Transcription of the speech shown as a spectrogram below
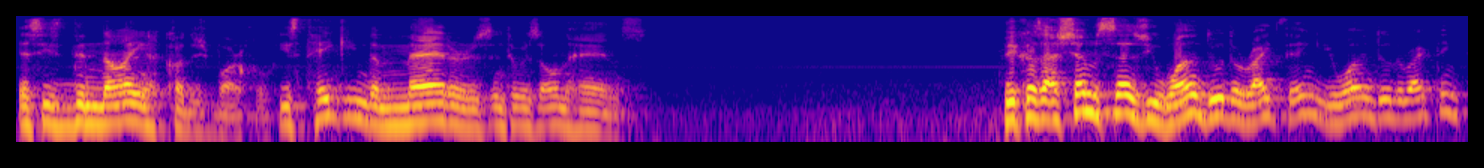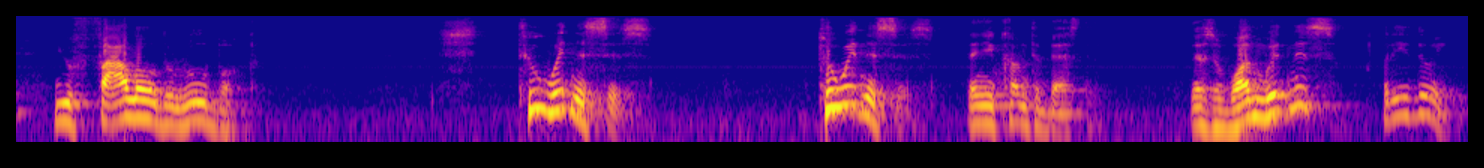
is he's denying HaKadosh Baruch Hu. He's taking the matters into his own hands. Because Hashem says, you want to do the right thing, you want to do the right thing, you follow the rule book. Two witnesses. Two witnesses. Then you come to Besdin. There's one witness, what are you doing?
